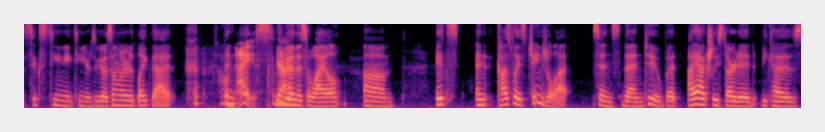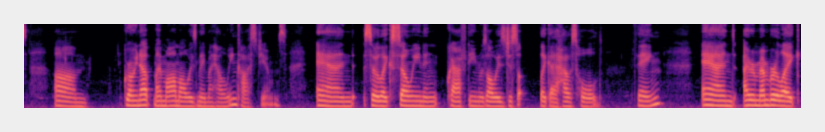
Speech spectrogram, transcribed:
16, 18 years ago, somewhere like that. Oh, nice. I've Yeah. been doing this a while. Um, it's and cosplay's changed a lot since then too. But I actually started because um, growing up, my mom always made my Halloween costumes, and so like sewing and crafting was always just like a household thing. And I remember like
